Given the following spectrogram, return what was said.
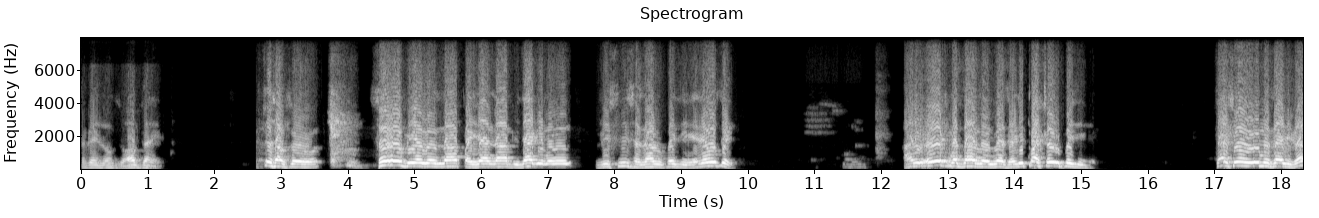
सगळे लोक जबाबदार आहेत. सांगतो. सर्व बियाणांना पहिल्यांदा बिदागे म्हणून वीस वीस हजार रुपये दिलेले होते. आणि एक मतदार नोंदवासाठी पाचशे रुपये दिले. त्याशिवाय एवढी मत आली का?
